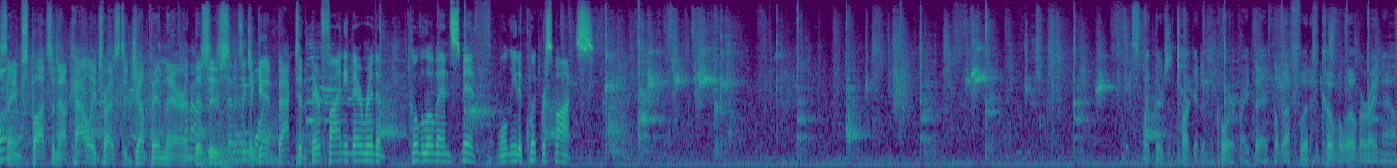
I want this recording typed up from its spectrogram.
Same spot, so now Callie tries to jump in there. And this is, again, back to... They're finding their rhythm. Kovalova and Smith will need a quick response. There's a target in the court right there at the left foot of Kovalova right now.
